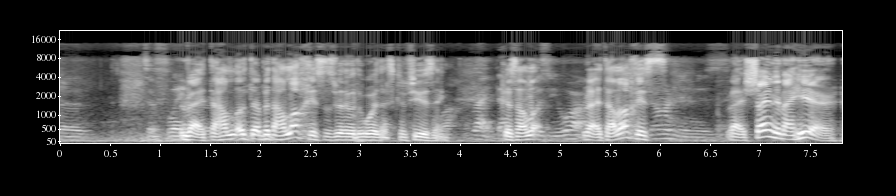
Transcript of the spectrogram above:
the it's a flavor. Right, the, but the halachis is really the word that's confusing. Right, because hal- you are. Right, the halachis. Right, shining I hear,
